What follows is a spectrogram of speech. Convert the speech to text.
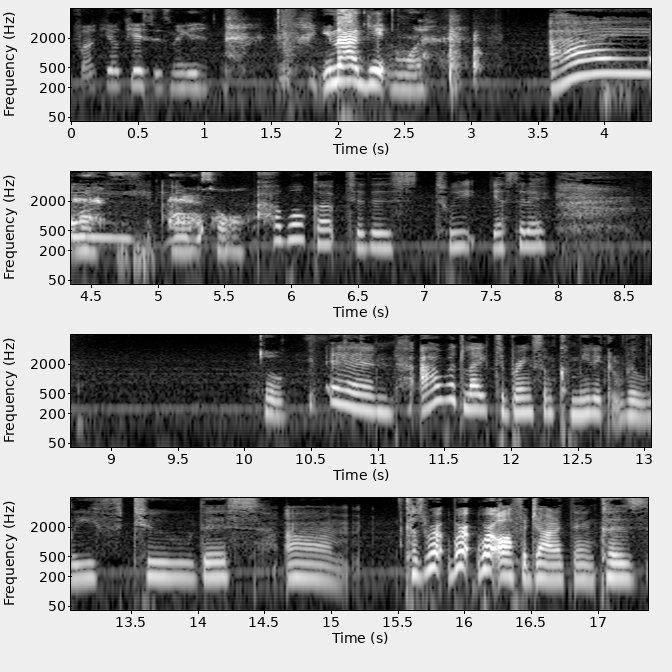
Fuck your kisses, nigga. You're not getting one. I Ass, asshole. I woke up to this tweet yesterday. Who? And I would like to bring some comedic relief to this, um, because we're, we're we're off of Jonathan. Because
